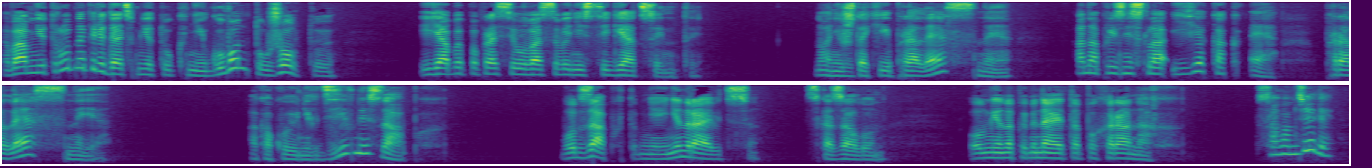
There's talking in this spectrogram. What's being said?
Вам не трудно передать мне ту книгу, вон ту, желтую? И я бы попросил вас вынести гиацинты. Но они же такие прелестные. Она произнесла «е» как «э». Прелестные. А какой у них дивный запах. Вот запах-то мне и не нравится, сказал он. Он мне напоминает о похоронах. В самом деле? ——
